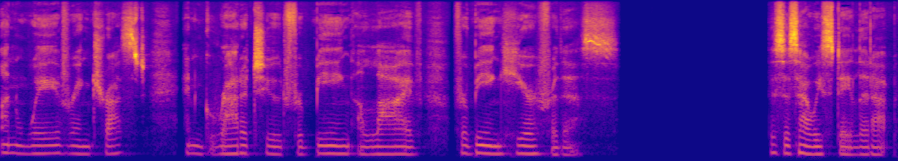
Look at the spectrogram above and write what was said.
unwavering trust and gratitude for being alive, for being here for this. This is how we stay lit up.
